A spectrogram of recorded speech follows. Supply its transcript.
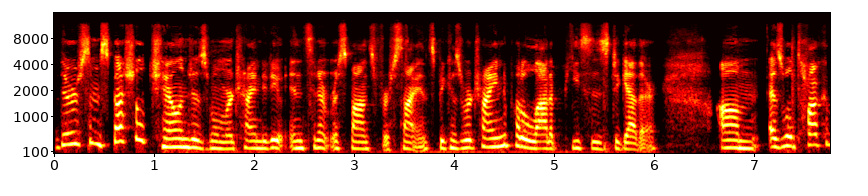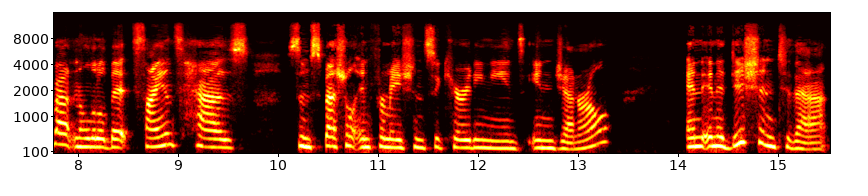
there are some special challenges when we're trying to do incident response for science because we're trying to put a lot of pieces together. Um, as we'll talk about in a little bit, science has some special information security needs in general. And in addition to that,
